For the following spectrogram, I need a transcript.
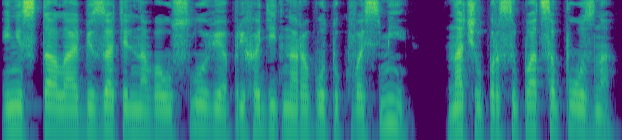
и не стало обязательного условия приходить на работу к восьми, начал просыпаться поздно.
